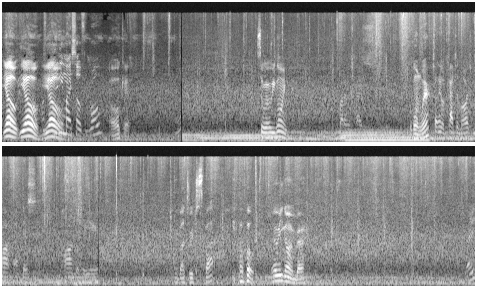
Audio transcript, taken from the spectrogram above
Yo, yo, I'm yo. cleaning myself, bro. Oh, okay. So where are we going? About to go catch. We're going where? I Trying to go catch a largemouth at this pond over here. We're about to reach the spot. Yo, where are we going, bro? Ready?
